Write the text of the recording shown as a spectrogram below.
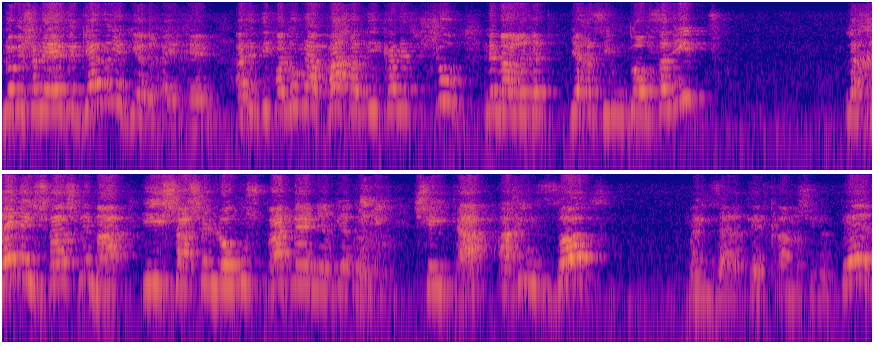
לא משנה איזה גבר יגיע בחייכם, אתם תפעלו מהפחד להיכנס שוב למערכת יחסים דורסנית. לכן האישה השלמה היא אישה שלא מושפעת מהאנרגיה הגברית שאיתה, אך עם זאת מעיזה לתת כמה שיותר.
